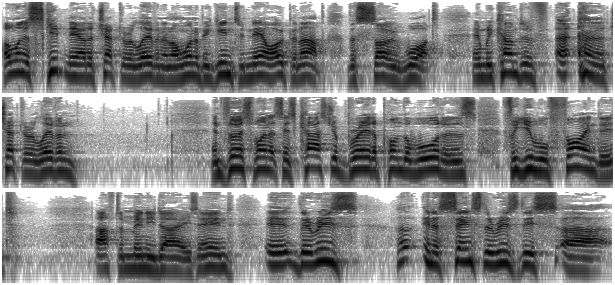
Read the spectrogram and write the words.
I want to skip now to chapter 11 and I want to begin to now open up the so what. And we come to uh, chapter 11 in verse 1, it says, Cast your bread upon the waters, for you will find it after many days. And uh, there is, uh, in a sense, there is this uh,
